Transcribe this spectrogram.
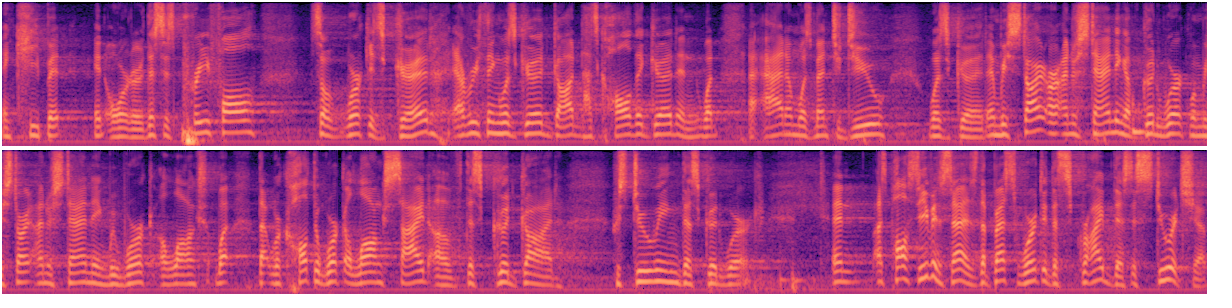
and keep it in order. This is pre fall. So, work is good. Everything was good. God has called it good. And what Adam was meant to do was good. And we start our understanding of good work when we start understanding we work along what that we're called to work alongside of this good God who's doing this good work. And as Paul Stevens says, the best word to describe this is stewardship.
